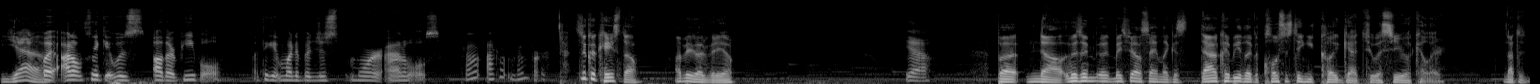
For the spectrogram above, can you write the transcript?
yeah. but I don't think it was other people. I think it might have been just more animals. But I don't, I don't remember. it's a good case though. I'll be a good video. Yeah. But no, it was it me I was saying like that could be like the closest thing you could get to a serial killer. Not to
